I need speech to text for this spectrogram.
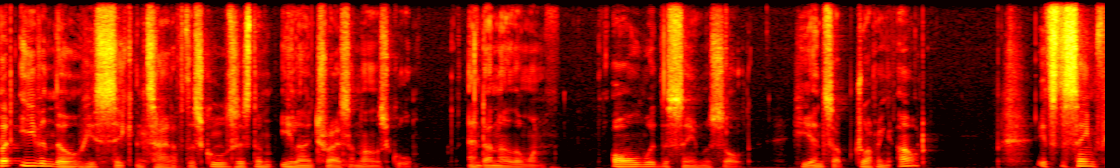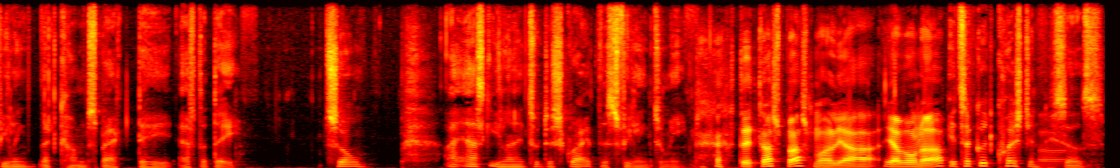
But even though he's sick and tired of the school system, Eli tries another school and another one, all with the same result. He ends up dropping out. It's the same feeling that comes back day after day. So I ask Eli to describe this feeling to me. Det er et godt spørgsmål. Jeg, jeg vågner op. It's a good question, he says.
